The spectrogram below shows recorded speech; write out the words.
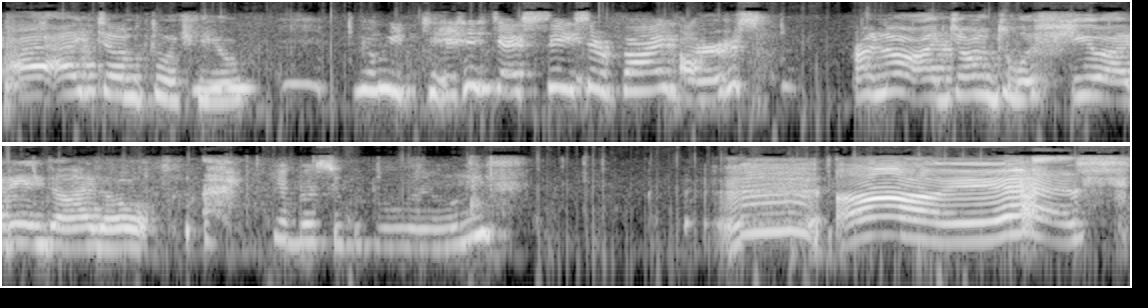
there. I, I jumped with you. No, you didn't. I say survivors. I know, I jumped with you. I didn't die though. You have a super balloon. oh, yes!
